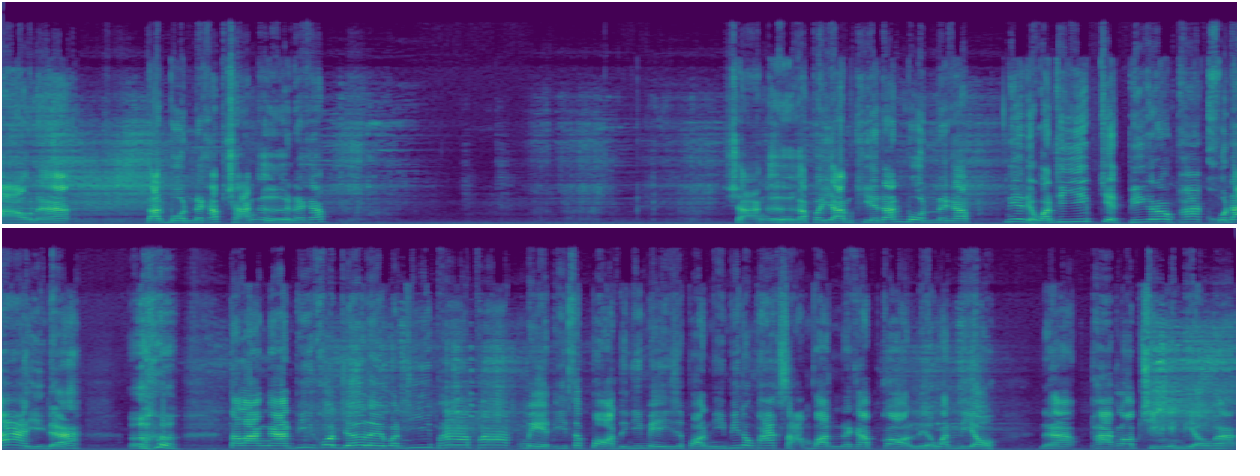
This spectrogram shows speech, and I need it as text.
ลาวนะฮะด้านบนนะครับฉางเอ๋อนะครับฉางเอ๋อครับพยายามเคลียร์ด้านบนนะครับเนี่ยเดี๋ยววันที่ 27 พี่ก็ต้องภาคโคด้าอีกนะเออตารางงานพี่โคตรเยอะเลยวันที่25ภาคเมดอีสปอร์ตจริงๆเมดอีสปอร์ตนี้พี่ต้องภาค 3 วันนะครับ ก็เหลือวันเดียวนะฮะภาครอบชิงอย่างเดียวครับ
